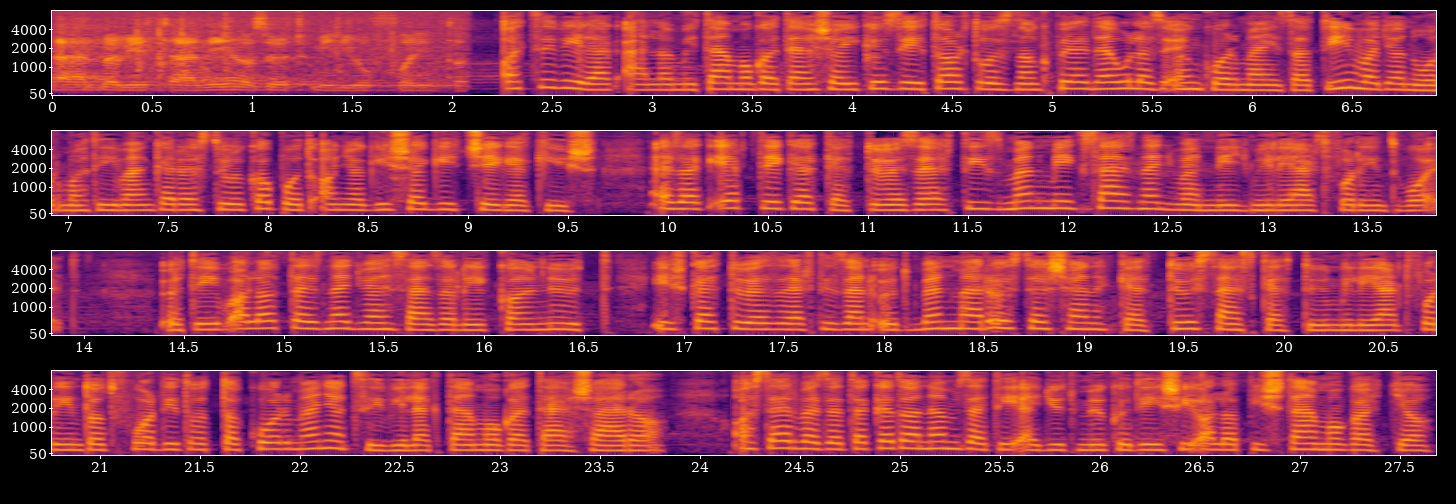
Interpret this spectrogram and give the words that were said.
árbevételnél az 5 millió forintot. A civilek állami támogatásai közé tartoznak például az önkormányzati vagy a normatíván keresztül kapott anyagi segítségek is. Ezek értéke 2010-ben még 144 milliárd forint volt. Öt év alatt ez 40%-kal nőtt, és 2015-ben már összesen 202 milliárd forintot fordított a kormány a civilek támogatására. A szervezeteket a Nemzeti Együttműködési Alap is támogatja.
